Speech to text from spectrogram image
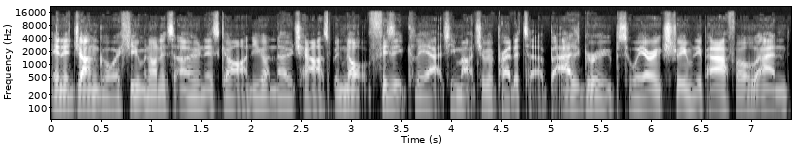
in a jungle, a human on its own is gone. You got no chance. We're not physically actually much of a predator, but as groups, we are extremely powerful. And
